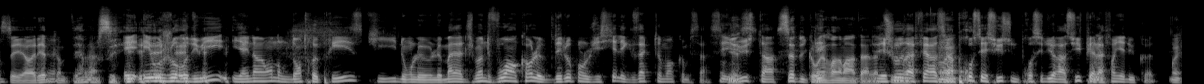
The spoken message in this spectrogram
c'est horrible Ouais. comme terme aussi. et, et aujourd'hui, il y a énormément donc, d'entreprises qui, dont le, le management voit encore le développement logiciel exactement comme ça. C'est Yes. juste un, C'est une croyance fondamentale. des choses à faire, c'est Ouais. un processus, une procédure à suivre, puis à la fin, il y a du code. Ouais.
